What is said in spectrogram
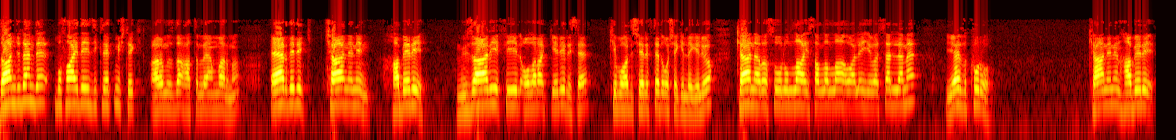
Daha önceden de bu faydayı zikretmiştik. Aramızda hatırlayan var mı? Eğer dedik kânenin haberi müzari fiil olarak gelir ise ki bu hadis-i şerifte de o şekilde geliyor. Kâne Resulullah sallallahu aleyhi ve selleme yezkuru. Kânenin haberi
